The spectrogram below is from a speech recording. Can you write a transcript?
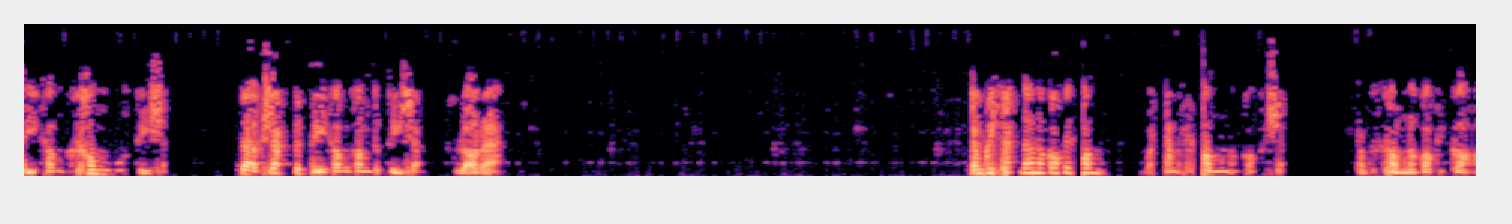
thị không, không bất thị sắc. Đợt sắc tức thị không, không tức thị sắc. Rõ ràng. Trong cái sắc đó nó có cái không, và trong cái không nó có cái sắc. Trong cái không nó có cái có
